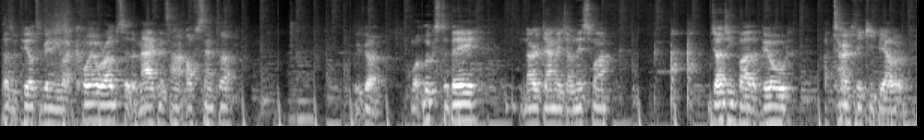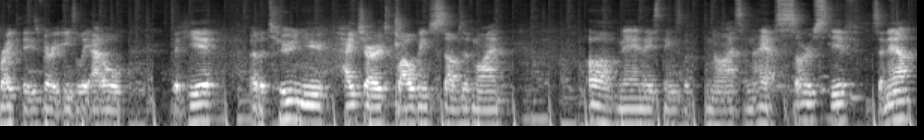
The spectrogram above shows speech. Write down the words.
Doesn't feel to be any like coil rub, so the magnets aren't off center. We've got what looks to be no damage on this one. Judging by the build, I don't think you'd be able to break these very easily at all. But here are the two new HO 12 inch subs of mine. Oh man, these things look nice and they are so stiff. So now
